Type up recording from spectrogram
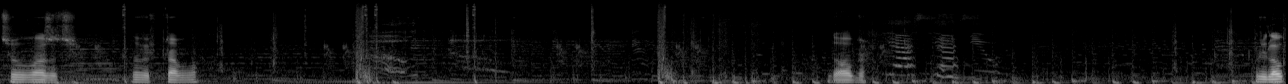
Trzeba uważać. Dawaj w prawo. Dobra. Reload.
